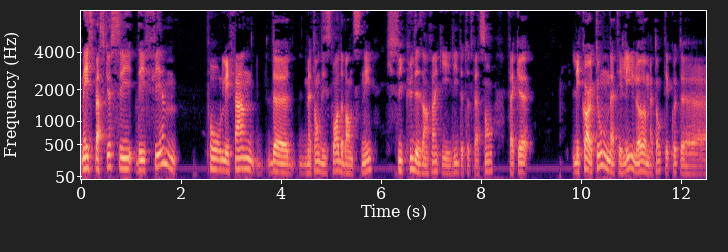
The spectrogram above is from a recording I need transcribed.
Mais c'est parce que c'est des films pour les fans de, mettons, des histoires de bande dessinée qui suivent plus des enfants qui les lisent de toute façon. Fait que les cartoons à télé, là, mettons que t'écoutes, euh,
